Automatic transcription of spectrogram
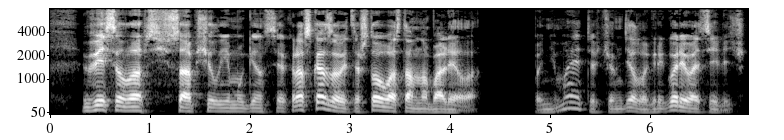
— весело сообщил ему генсек. «Рассказывайте, что у вас там наболело?» «Понимаете, в чем дело, Григорий Васильевич?»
